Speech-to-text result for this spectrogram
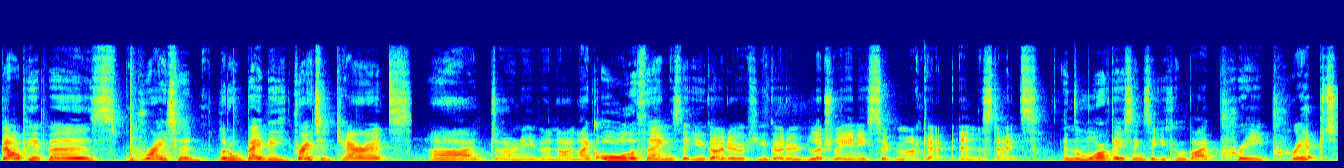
bell peppers, grated, little baby grated carrots. Ah, I don't even know. Like all the things that you go to if you go to literally any supermarket in the States. And the more of these things that you can buy pre-prepped,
